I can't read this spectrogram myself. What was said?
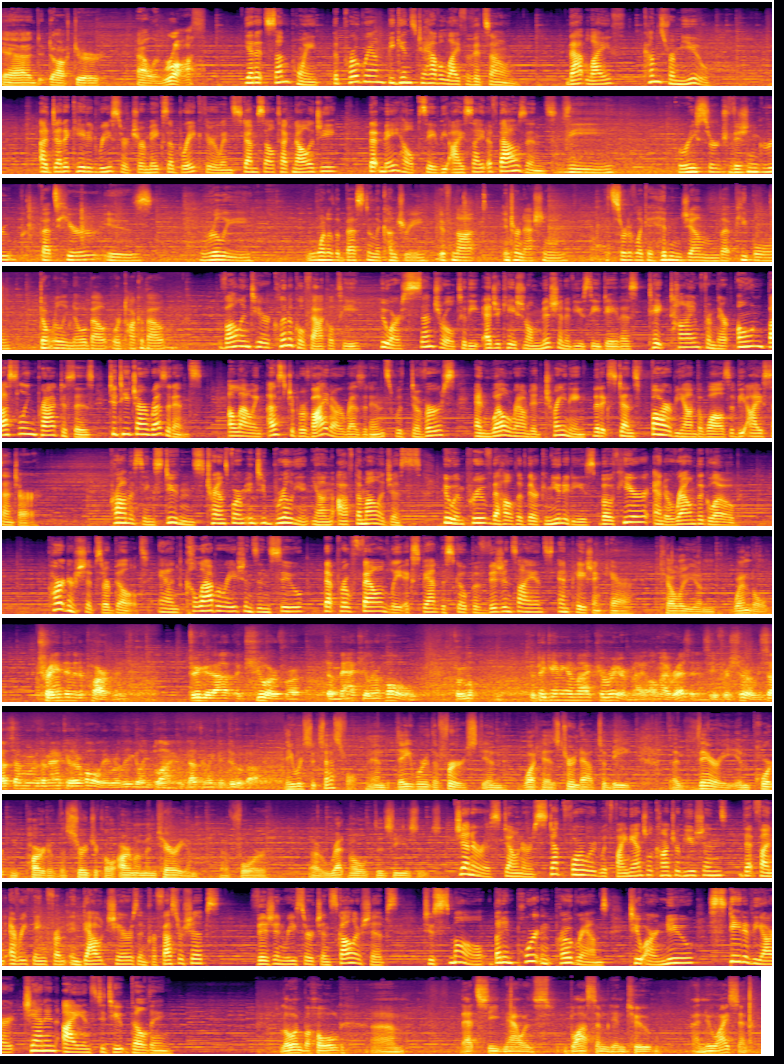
and Dr. Alan Roth. Yet at some point, the program begins to have a life of its own. That life comes from you. A dedicated researcher makes a breakthrough in stem cell technology that may help save the eyesight of thousands. The research vision group that's here is really one of the best in the country, if not internationally. It's sort of like a hidden gem that people don't really know about or talk about. Volunteer clinical faculty who are central to the educational mission of UC Davis take time from their own bustling practices to teach our residents, allowing us to provide our residents with diverse and well rounded training that extends far beyond the walls of the Eye Center. Promising students transform into brilliant young ophthalmologists who improve the health of their communities both here and around the globe. Partnerships are built and collaborations ensue that profoundly expand the scope of vision science and patient care. Kelly and Wendell trained in the department, figured out a cure for the macular hole. From the beginning of my career, my, all my residency for sure, we saw someone with a macular hole, they were legally blind. There's nothing we could do about it. They were successful, and they were the first in what has turned out to be a very important part of the surgical armamentarium uh, for uh, retinal diseases. Generous donors step forward with financial contributions that fund everything from endowed chairs and professorships, vision research and scholarships, to small but important programs to our new state of the art Tschannen Eye Institute building. Lo and behold, um, that seed now has blossomed into a new eye center.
